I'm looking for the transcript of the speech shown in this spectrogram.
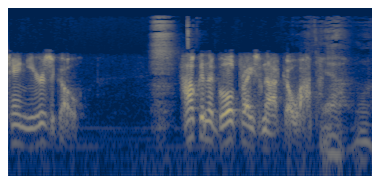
10 years ago. How can the gold price not go up? Yeah. Well,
